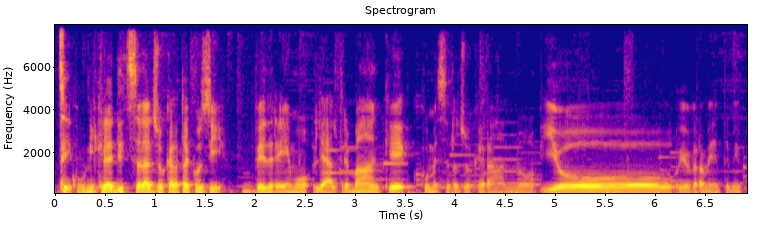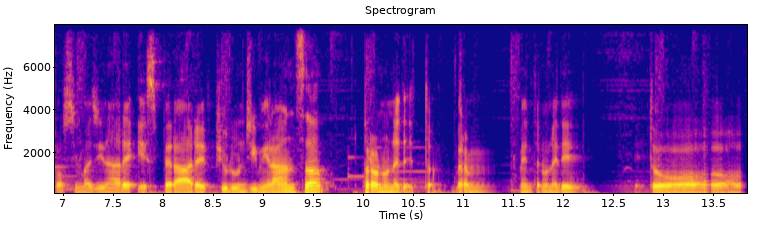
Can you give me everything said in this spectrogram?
Sì. Ecco, Unicredit se l'ha giocata così, vedremo le altre banche come se la giocheranno. Io, io veramente mi posso immaginare e sperare più lungimiranza, però non è detto, veramente non è detto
